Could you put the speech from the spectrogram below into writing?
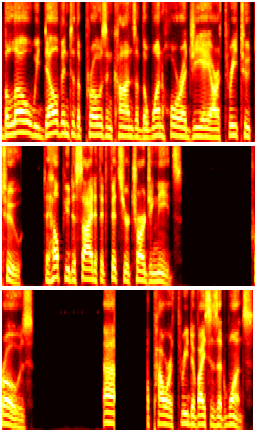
Below, we delve into the pros and cons of the One Hora GAR322 to help you decide if it fits your charging needs. Pros. Uh, power three devices at once.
